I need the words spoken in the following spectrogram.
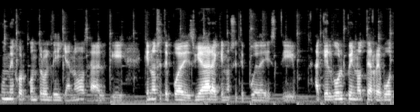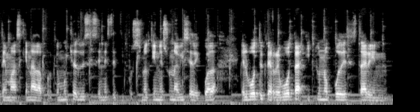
un mejor control de ella, ¿no? O sea, que, que no se te pueda desviar, a que no se te pueda, este, a que el golpe no te rebote más que nada, porque muchas veces en este tipo, si no tienes una bici adecuada, el bote te rebota y tú no puedes estar en,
